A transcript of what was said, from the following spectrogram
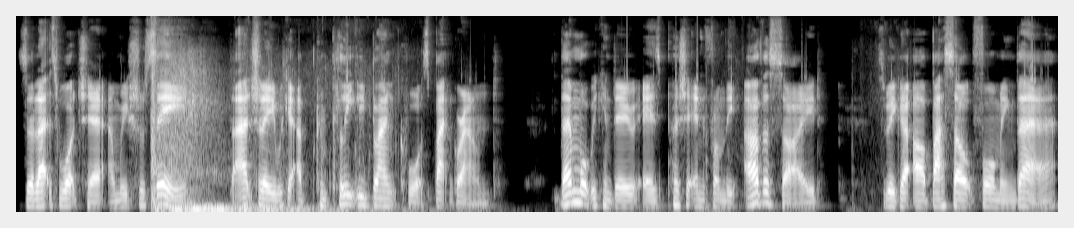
So let's watch it, and we shall see that actually we get a completely blank quartz background. Then what we can do is push it in from the other side, so we get our basalt forming there,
